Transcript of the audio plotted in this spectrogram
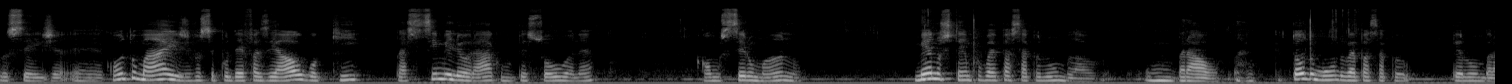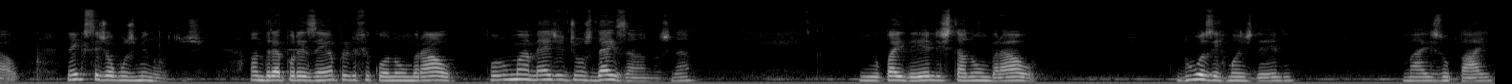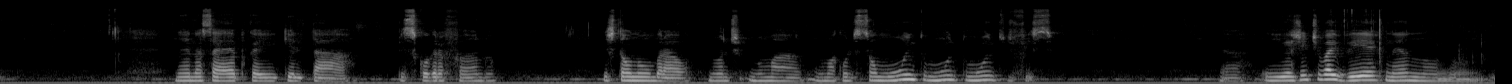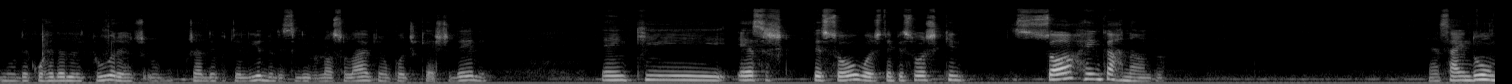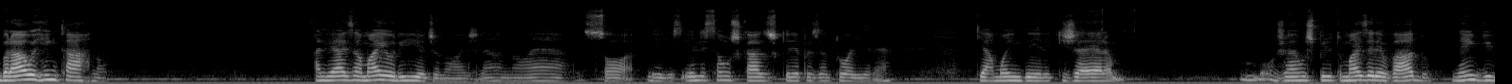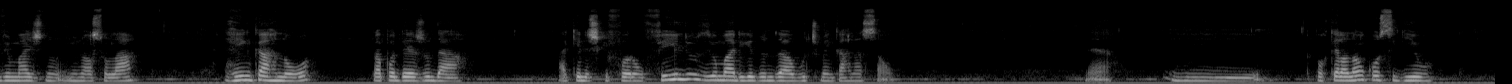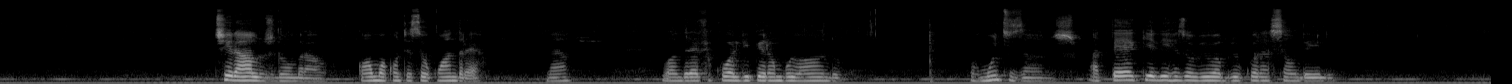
Ou seja, é, quanto mais você puder fazer algo aqui para se melhorar como pessoa, né? como ser humano, menos tempo vai passar pelo umbral. umbral. Todo mundo vai passar por, pelo umbral, nem que seja alguns minutos. André, por exemplo, ele ficou no umbral por uma média de uns 10 anos, né? E o pai dele está no umbral, duas irmãs dele, mais o pai, né? Nessa época aí que ele está psicografando, estão no umbral, numa, numa condição muito, muito, muito difícil. É, e a gente vai ver né, no, no, no decorrer da leitura, a gente, eu já devo ter lido desse livro Nosso Lar, tem um podcast dele, em que essas pessoas, tem pessoas que só reencarnando, né, saem do umbral e reencarnam. Aliás, a maioria de nós, né, não é só eles. Eles são os casos que ele apresentou aí, né? Que a mãe dele, que já era já é um espírito mais elevado, nem vive mais no, em nosso lar, reencarnou para poder ajudar aqueles que foram filhos e o marido da última encarnação. Né? E porque ela não conseguiu tirá-los do umbral, como aconteceu com o André. Né? O André ficou ali perambulando por muitos anos, até que ele resolveu abrir o coração dele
